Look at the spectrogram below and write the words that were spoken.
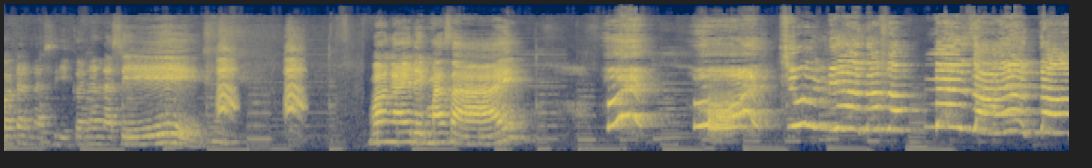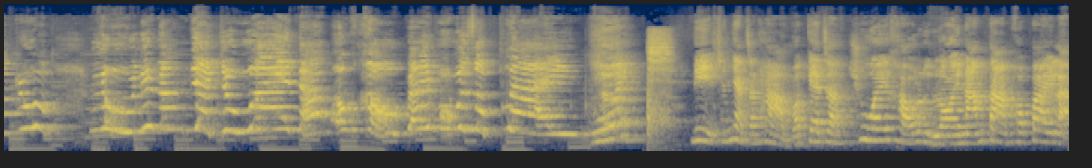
ก็นั่นนะสิก็นั่นนะสิว่าไงเด็กมาสายช่วงเนี้ยนะคะแม่สายอะน้ำท่วมหนูเนี่ยนะอยากจะว่ายน้ำเอาเขาไปให้ผู้ประสบภัยโอ้ย นี่ฉันอยากจะถามว่าแกจะช่วยเขาหรือลอยน้ำตามเขาไปล่ะ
